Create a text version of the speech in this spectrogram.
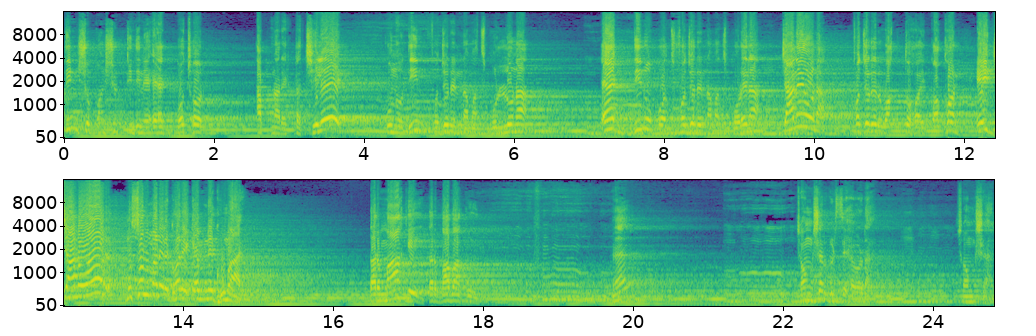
তিনশো পঁয়ষট্টি দিনে এক বছর আপনার একটা ছেলে কোনো দিন ফজরের নামাজ পড়ল না। একদিনও ফজরের নামাজ পড়ে না। জানেও না ফজরের ওয়াক্ত হয় কখন। এই জানোয়ার মুসলমানের ঘরে কেমনে ঘুমায়? তার মাকে তার বাবা কই? হ্যাঁ? সংসার করছে হেওয়াটা সংসার।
